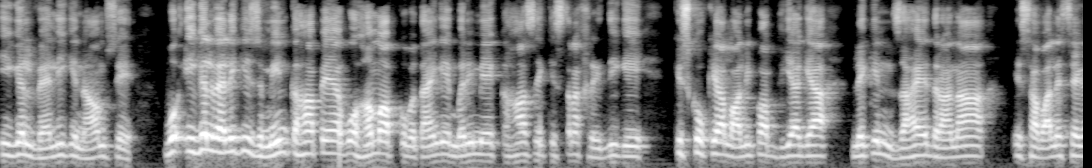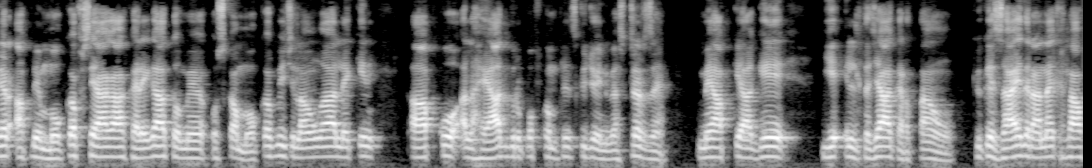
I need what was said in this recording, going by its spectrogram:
ایگل ویلی کے نام سے۔ وہ ایگل ویلی کی زمین کہاں پہ ہے وہ ہم آپ کو بتائیں گے۔ مری میں کہاں سے کس طرح خریدی گئی، کس کو کیا لالی پاپ دیا گیا۔ لیکن زاہد رانا اس حوالے سے اگر اپنے موقف سے آگاہ کرے گا تو میں اس کا موقف بھی چلاؤں گا۔ لیکن آپ کو الحیات گروپ آف کمپنیز کے جو انویسٹرز ہیں، میں آپ کے آگے یہ التجا کرتا ہوں۔ کیونکہ زائد رانا کے خلاف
